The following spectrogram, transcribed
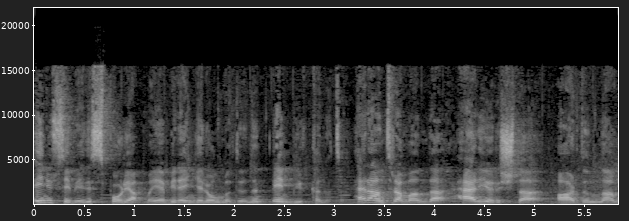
en üst seviyede spor yapmaya bir engel olmadığının en büyük kanıtı. Her antrenmanda, her yarışta ardından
